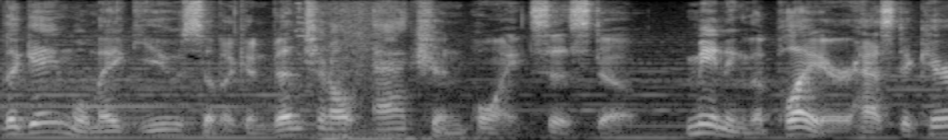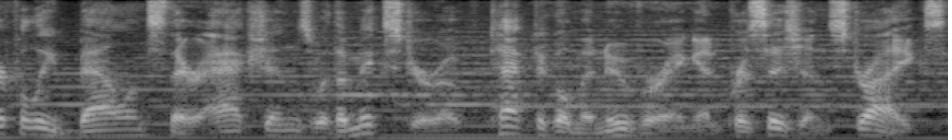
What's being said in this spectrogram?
The game will make use of a conventional action point system, meaning the player has to carefully balance their actions with a mixture of tactical maneuvering and precision strikes.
